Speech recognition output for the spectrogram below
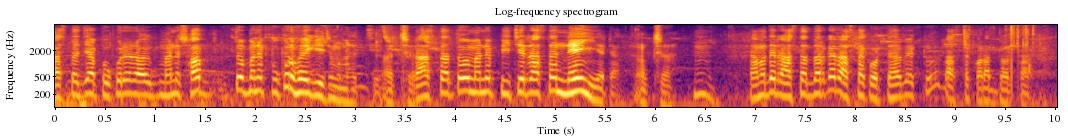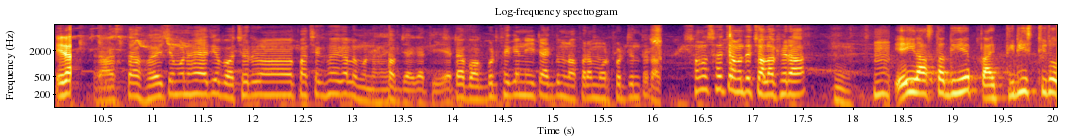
রাস্তা যা পুকুরের মানে সব তো মানে পুকুর হয়ে গিয়েছে মনে হচ্ছে। আচ্ছা। রাস্তা তো মানে পিচের রাস্তা নেই এটা। আচ্ছা। হুম। আমাদের রাস্তার দরকার রাস্তা করতে হবে একটু রাস্তা করার দরকার। এরা রাস্তা হয়েছে মনে হয় আজকে বছর পাঁচেক হয়ে গেল মনে হয় সব জায়গাতেই। এটা বকবর থেকে নিয়ে এটা একদম নপাড়া মোড় পর্যন্ত। সমস্যা হচ্ছে আমাদের চলাফেরা। এই রাস্তা দিয়ে প্রায় তিরিশটিরও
